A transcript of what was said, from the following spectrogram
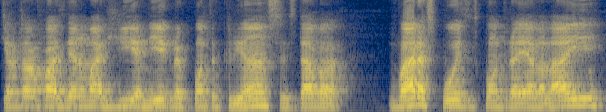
que ela estava fazendo magia negra contra crianças, estava várias coisas contra ela lá e,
